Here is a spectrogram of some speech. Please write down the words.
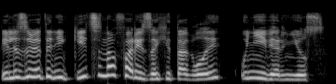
Елизавета Никитина, Фарид Захитаглы, Univer News.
